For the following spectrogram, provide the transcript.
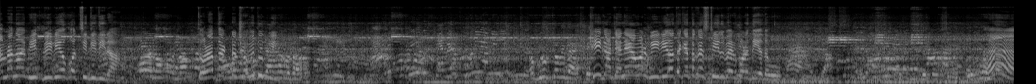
আমরা নয় ভিডিও করছি দিদিরা। তোরা তো একটা ছবি তুলবি? ঠিক আছে, নে আমার ভিডিও থেকে তোকে স্টিল বের করে দিয়ে দেবো। হ্যাঁ।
